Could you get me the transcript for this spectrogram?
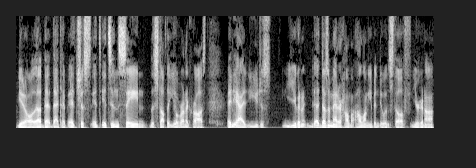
you know that that type. It's just it's it's insane the stuff that you'll run across, and yeah, you just you're gonna it doesn't matter how how long you've been doing stuff you're gonna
